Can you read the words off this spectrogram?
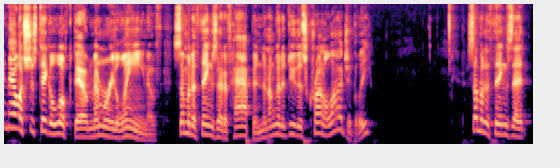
And now let's just take a look down memory lane of some of the things that have happened, and I'm going to do this chronologically. Some of the things that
